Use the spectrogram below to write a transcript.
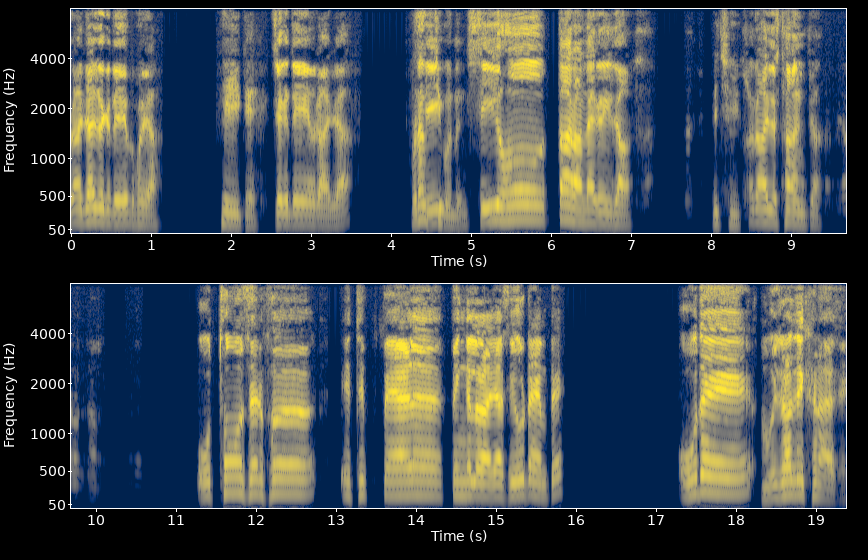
ਰਾਜਾ ਜਗਦੇਵ ਹੋਇਆ। ਠੀਕ ਹੈ। ਜਗਦੇਵ ਰਾਜਾ। ਥੋੜਾ ਉੱਚੀ ਸੀ- ਬੋਲੋ। ਸੀ ਉਹ ਧਾਰਾ ਨਗਰੀ ਦਾ। ਅੱਛਾ ਰਾਜਸਥਾਨ ਚ। ਉਥੋਂ ਸਿਰਫ ਇੱਥੇ ਪੈਲ ਪਿੰਗਲ ਰਾਜਾ ਸੀ ਉਹ ਟਾਈਮ ਤੇ। ਉਹਦੇ ਮੁਜਰਾ ਦੇਖਣ ਆਇਆ ਸੀ।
